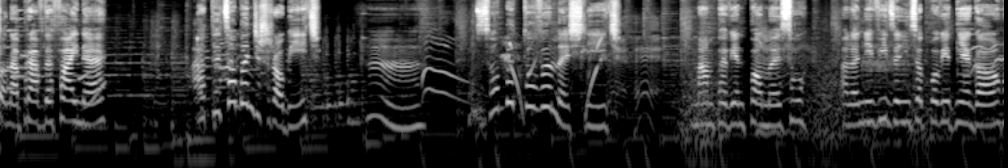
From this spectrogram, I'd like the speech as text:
To naprawdę fajne. A ty co będziesz robić? Hmm, co by tu wymyślić? Mam pewien pomysł, ale nie widzę nic odpowiedniego.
